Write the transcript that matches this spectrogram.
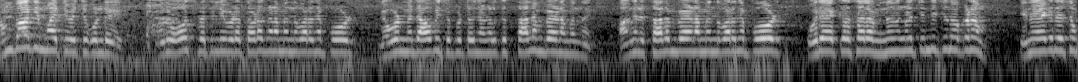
സമ്പാദ്യം മാറ്റിവെച്ചുകൊണ്ട് ഒരു ഹോസ്പിറ്റൽ ഇവിടെ തുടങ്ങണമെന്ന് പറഞ്ഞപ്പോൾ ഗവൺമെന്റ് ആവശ്യപ്പെട്ടു ഞങ്ങൾക്ക് സ്ഥലം വേണമെന്ന്. അങ്ങനെ സ്ഥലം വേണമെന്ന് പറഞ്ഞപ്പോൾ ഒരു ഏക്കർ സ്ഥലം. ഇന്ന് നിങ്ങൾ ചിന്തിച്ചു നോക്കണം. ഇന്ന് ഏകദേശം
